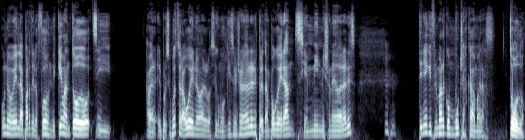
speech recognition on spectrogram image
uno ve en la parte de los fuegos donde queman todo Sí. y... A ver, el presupuesto era bueno, algo así como 15 millones de dólares, pero tampoco eran 100 mil millones de dólares. Tenía que filmar con muchas cámaras, todo.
